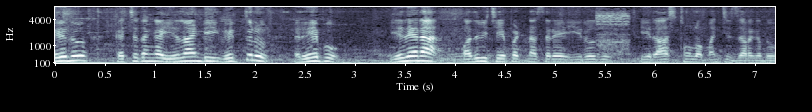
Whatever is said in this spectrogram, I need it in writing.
లేదు. ఖచ్చితంగా ఇలాంటి వ్యక్తులు రేపు ఏదైనా పదవి చేపట్టినా సరే ఈరోజు ఈ రాష్ట్రంలో మంచి జరగదు.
